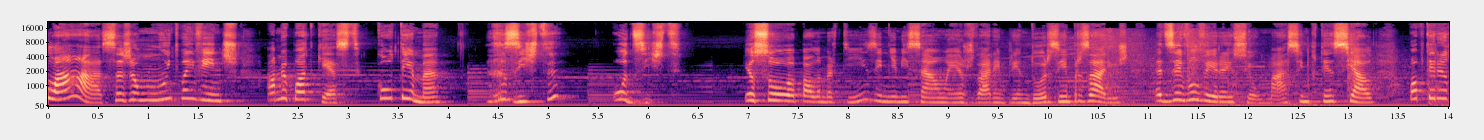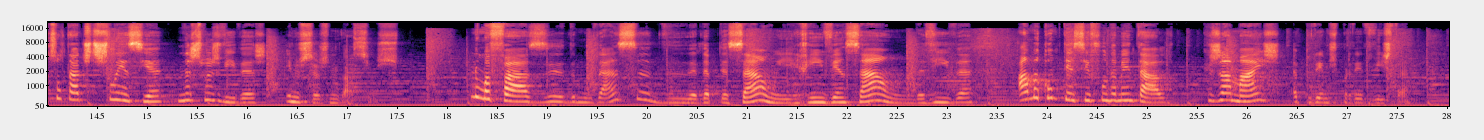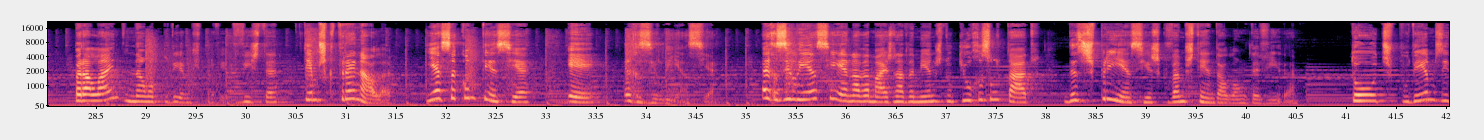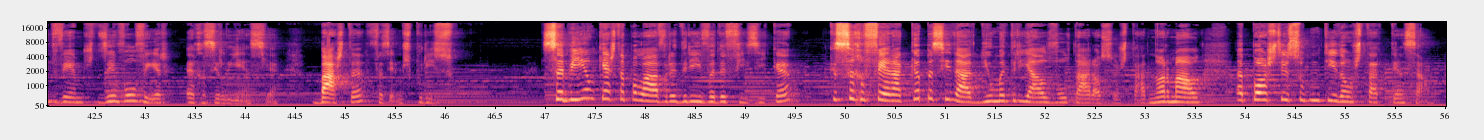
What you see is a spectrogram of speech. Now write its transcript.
Olá, sejam muito bem-vindos ao meu podcast com o tema Resiste ou Desiste. Eu sou a Paula Martins e minha missão é ajudar empreendedores e empresários a desenvolverem o seu máximo potencial para obterem resultados de excelência nas suas vidas e nos seus negócios. Numa fase de mudança, de adaptação e reinvenção da vida, há uma competência fundamental que jamais a podemos perder de vista para além de não a podermos perder de vista, temos que treiná-la. E essa competência é a resiliência. A resiliência é nada mais, nada menos do que o resultado das experiências que vamos tendo ao longo da vida. Todos podemos e devemos desenvolver a resiliência. Basta fazermos por isso. Sabiam que esta palavra deriva da física, que se refere à capacidade de um material voltar ao seu estado normal após ser submetido a um estado de tensão?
